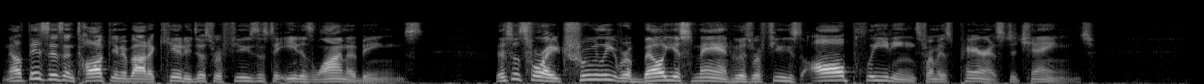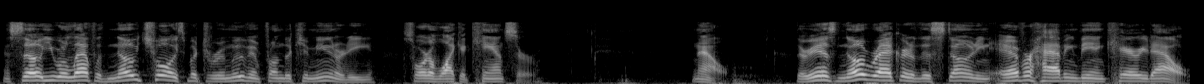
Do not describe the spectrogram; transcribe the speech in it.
Now, this isn't talking about a kid who just refuses to eat his lima beans. This was for a truly rebellious man who has refused all pleadings from his parents to change. And so you were left with no choice but to remove him from the community, sort of like a cancer. Now, there is no record of this stoning ever having been carried out.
